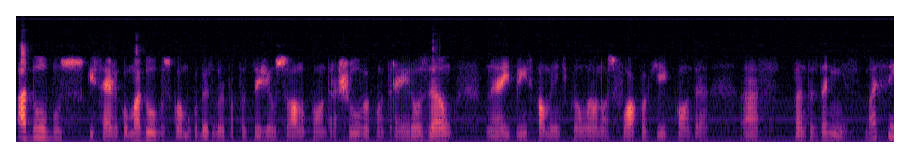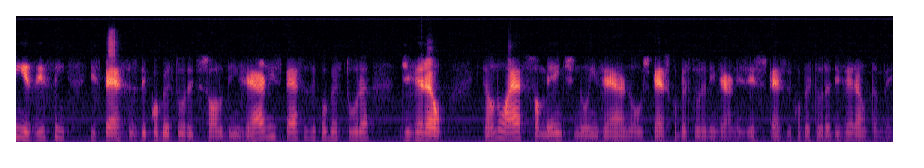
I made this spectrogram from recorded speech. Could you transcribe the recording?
adubos, que servem como adubos, como cobertura para proteger o solo contra a chuva, contra a erosão, né, e principalmente, como é o nosso foco aqui, contra as plantas daninhas. Mas sim, existem espécies de cobertura de solo de inverno e espécies de cobertura de verão. Então não é somente no inverno ou espécie de cobertura de inverno, existe espécie de cobertura de verão também.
